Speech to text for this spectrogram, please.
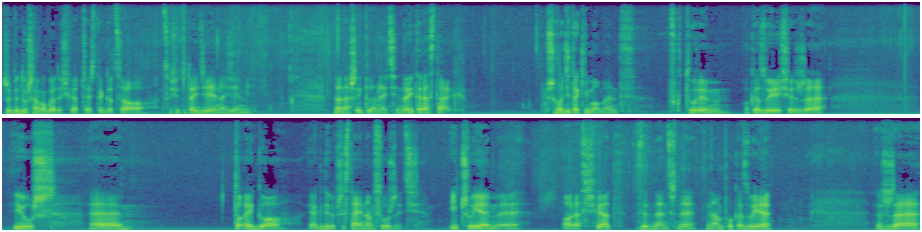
żeby dusza mogła doświadczać tego, co, co się tutaj dzieje na Ziemi, na naszej planecie. No i teraz tak, przychodzi taki moment, w którym okazuje się, że już e, to ego jak gdyby przestaje nam służyć. I czujemy, oraz świat zewnętrzny nam pokazuje, że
